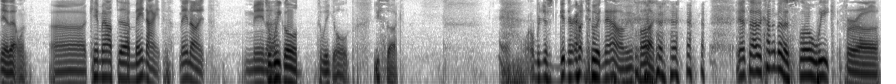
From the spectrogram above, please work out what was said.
Yeah, that one. Uh, came out uh, May 9th. May 9th. May 9th. It's a week old. It's a week old. You suck. Well, we're just getting around to it now. I mean, fuck. Yeah, it's uh, kind of been a slow week for uh,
